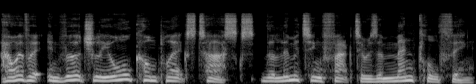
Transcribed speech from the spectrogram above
However, in virtually all complex tasks, the limiting factor is a mental thing.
